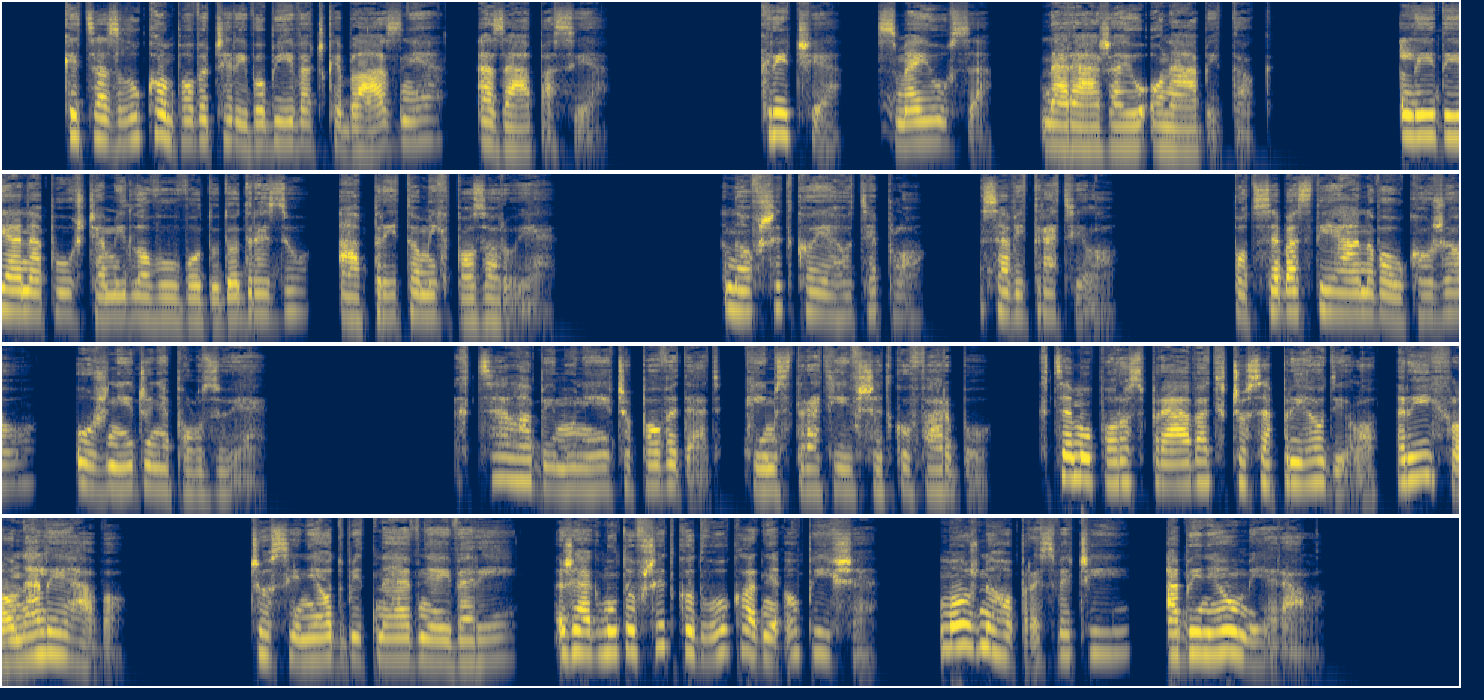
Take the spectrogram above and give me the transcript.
keď sa s Lukom po večeri v obývačke bláznia a zápasia. Kričia, smejú sa, narážajú o nábytok. Lídia napúšťa mydlovú vodu do drezu a pritom ich pozoruje. No všetko jeho teplo sa vytratilo. Pod Sebastiánovou kožou už nič nepulzuje. Chcela by mu niečo povedať, kým stratí všetku farbu. Chce mu porozprávať, čo sa prihodilo, rýchlo, naliehavo. čo si neodbitné v nej verí, že ak mu to všetko dôkladne opíše, možno ho presvedčí, aby neumieral.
